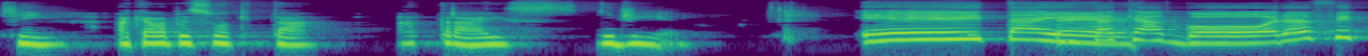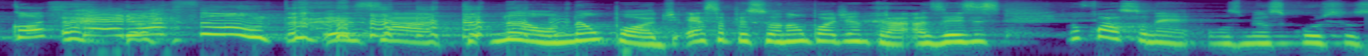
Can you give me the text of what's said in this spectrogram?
Sim. Aquela pessoa que está atrás do dinheiro. Eita, eita, É. que agora ficou sério o assunto. Exato. Não, não pode. Essa pessoa não pode entrar. Às vezes, eu faço, né, os meus cursos,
